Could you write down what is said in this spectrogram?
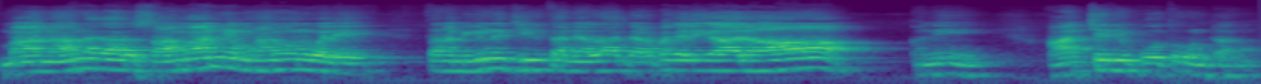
మా నాన్నగారు సామాన్య మానవుని వలె తన మిగిలిన జీవితాన్ని ఎలా గడపగలిగారా అని ఆశ్చర్యపోతూ ఉంటాను.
